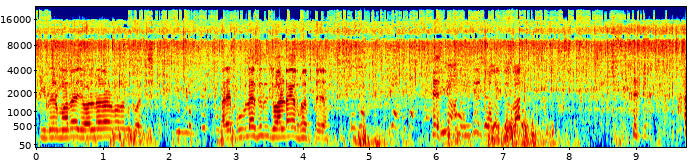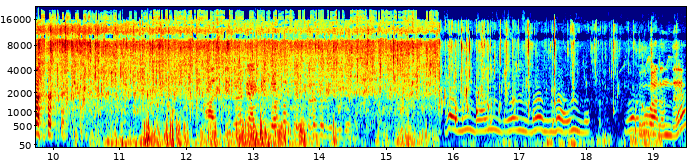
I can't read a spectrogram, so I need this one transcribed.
শিবের মাথায় জল ঢালার মতন করছে। আরে বুবলা শুধু জলটাকে ধরতে যাচ্ছে। জলে জল আজকে তো ট্যাঙ্কে জল সব শেষ করে ফেলি দিদি Boom, boom, boom, boom, boom, boom. খুব আনন্দ হ্যাঁ?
